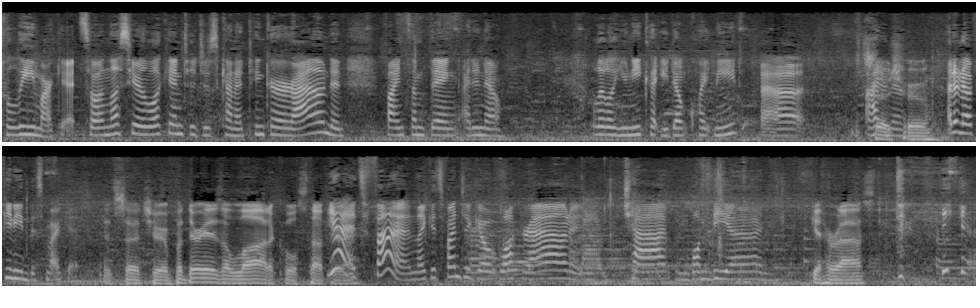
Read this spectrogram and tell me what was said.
flea market. So unless you're looking to just kind of tinker around and find something, I don't know, a little unique that you don't quite need, uh, I So don't know. true. I don't know if you need this market. It's so true. But there is a lot of cool stuff Yeah, here. it's fun. Like it's fun to go walk around and chat and bom dia and Get harassed. yeah.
